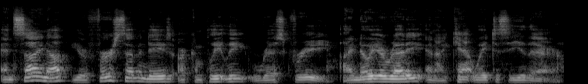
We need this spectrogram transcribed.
and sign up. Your first seven days are completely risk free. I know you're ready and I can't wait to see you there.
